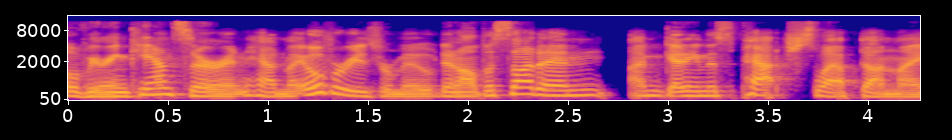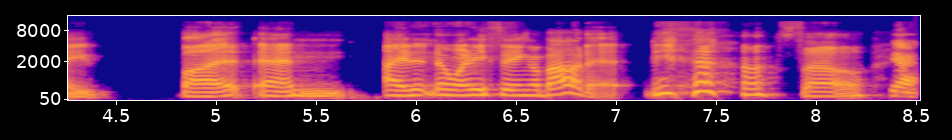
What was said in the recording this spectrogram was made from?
ovarian cancer and had my ovaries removed and all of a sudden I'm getting this patch slapped on my butt and I didn't know anything about it. so Yeah,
